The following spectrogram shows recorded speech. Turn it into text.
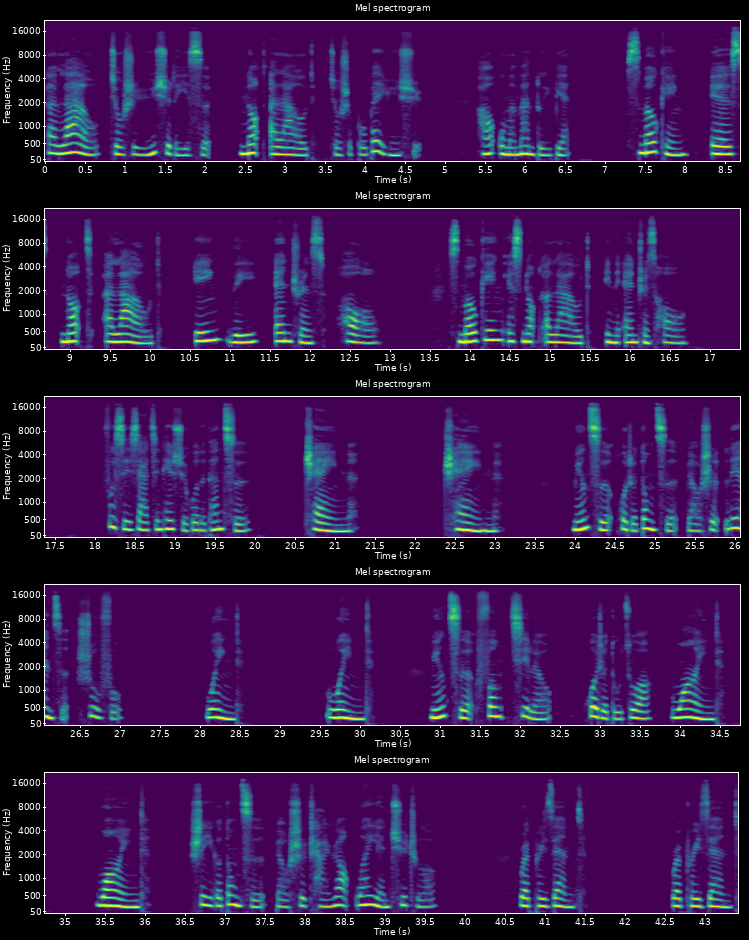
Allow 就是允许的意思，not allowed 就是不被允许。好，我们慢读一遍。Smoking is not allowed in the entrance hall. Smoking is not allowed in the entrance hall. 复习一下今天学过的单词：chain，chain，名词或者动词，表示链子、束缚；wind，wind，名词，风、气流，或者读作 wind，wind， 是一个动词，表示缠绕、蜿蜒、曲折；represent，represent，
